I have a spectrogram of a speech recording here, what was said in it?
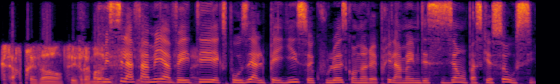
que ça représente, c'est vraiment. mais si la famille avait été exposée à le payer ce coût-là, est-ce qu'on aurait pris la même décision? Parce que ça aussi.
